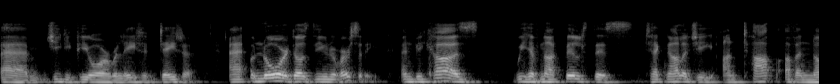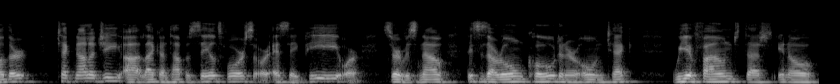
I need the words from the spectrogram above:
um, GDPR related data, uh, nor does the university. And because we have not built this technology on top of another technology, uh, like on top of Salesforce or SAP or ServiceNow, this is our own code and our own tech. We have found that, you know,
